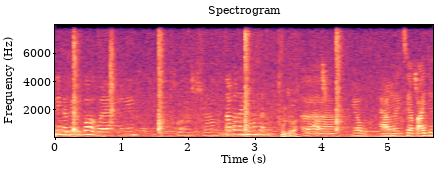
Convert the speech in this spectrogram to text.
Sini kasih ke gua, gua yang ini. Siapa tadi yang pesan? Udah. Eh, ya, Alex siapa aja?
